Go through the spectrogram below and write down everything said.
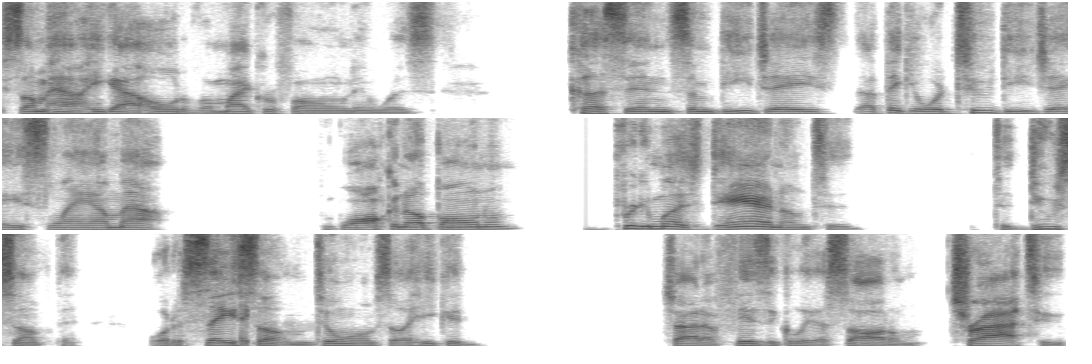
somehow he got hold of a microphone and was cussing some DJs. I think it were two DJs slam out, walking up on them, pretty much daring them to to do something or to say something to him so he could try to physically assault him. Try to.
